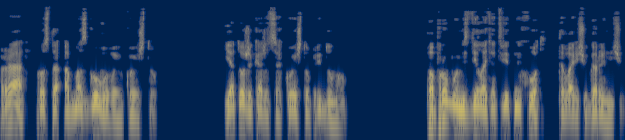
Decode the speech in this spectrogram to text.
Рад, просто обмозговываю кое-что. Я тоже, кажется, кое-что придумал. Попробуем сделать ответный ход товарищу Горынычу.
